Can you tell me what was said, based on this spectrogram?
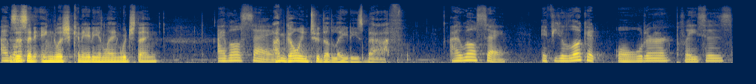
I is this an English Canadian language thing? I will say, I'm going to the ladies' bath. I will say, if you look at older places,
